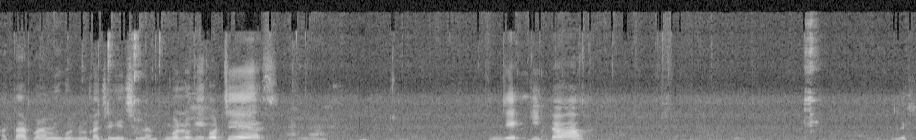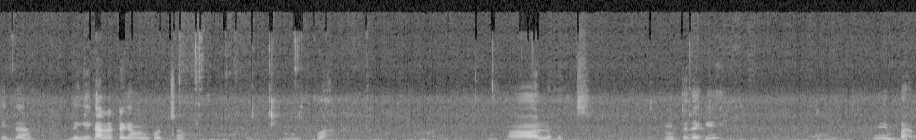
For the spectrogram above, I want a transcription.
আর তারপর আমি গলুর কাছে গেছিলাম। গলু কী করছিস? দেখি তো। দেখি তো। দেখি কালারটা কেমন করছ? বাহ ভালো হচ্ছে। মুখটা দেখি। এই বাপ।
